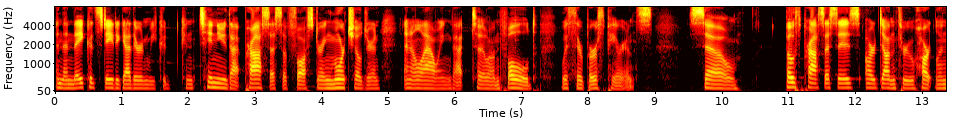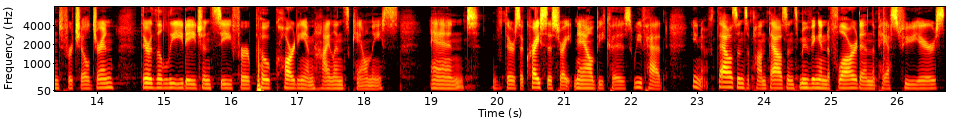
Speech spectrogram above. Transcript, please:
And then they could stay together and we could continue that process of fostering more children and allowing that to unfold with their birth parents. So, both processes are done through Heartland for Children. They're the lead agency for Polk, Hardee, and Highlands counties. And there's a crisis right now because we've had, you know, thousands upon thousands moving into Florida in the past few years.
